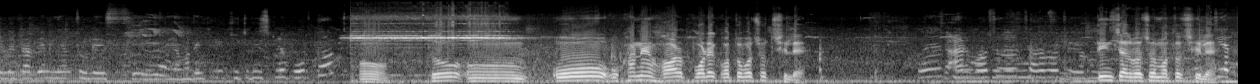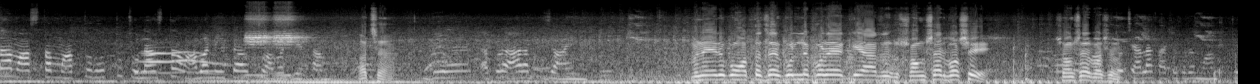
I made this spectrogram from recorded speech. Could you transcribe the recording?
ছেলেটাকে নিয়ে চলে এসেছি। আমাদের খিচুড়ি স্কুলে পড়তো? ও তো ও ওখানে হওয়ার পরে কত বছর ছিলে? তিন চার বছর মতো ছিলে। যেতাম আসতাম মাত্র ধরতো চলে আসতাম আবার নিতে আসতো আবার যেতাম। আচ্ছা। তারপরে আর আমি যাইনি। মানে এরকম অত্যাচার করলে পরে কি আর সংসার বসে? সংসার বসে না। চালা কাটে করে মারতো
